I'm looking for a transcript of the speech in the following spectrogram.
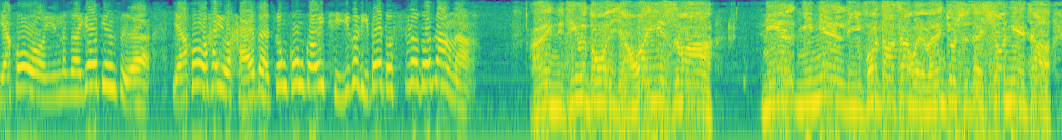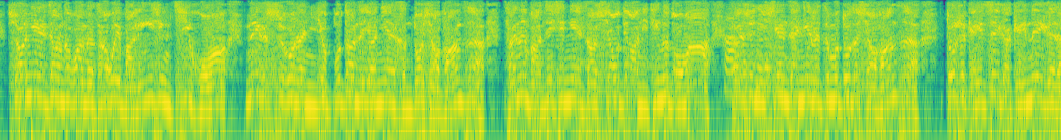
然后那个邀请者，然后还有孩子，总共搞一起，一个礼拜都十了多张呢。哎，你听得懂我讲话意思吗？你你念礼佛大忏悔文，就是在消孽障。消孽障的话呢，它会把灵性激活。那个时候呢，你就不断的要念很多小房子，才能把这些孽障消掉。你听得懂吗？但是你现在念了这么多的小房子，都是给这个给那个的。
